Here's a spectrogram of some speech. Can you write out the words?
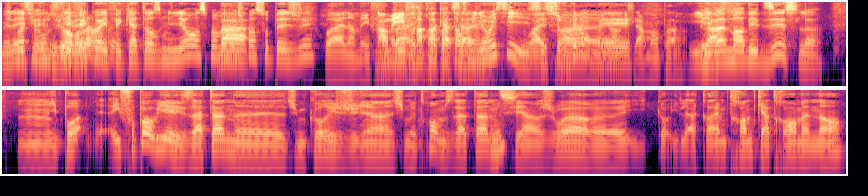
Mais là, il fait, il quoi Il fait 14 millions en ce moment, Bah, je pense, au PSG. Ouais, non, mais il fera Non, mais il fera pas 14 ça. millions ici, Ouais, c'est sûr fera- que non, mais- clairement pas. Il, va demander 10, là. Hmm, il, pourra- il faut pas oublier, Zlatan, euh, tu me corriges Julien, je me trompe, Zlatan Hmm? c'est un joueur, euh, il, il a quand même 34 ans maintenant.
